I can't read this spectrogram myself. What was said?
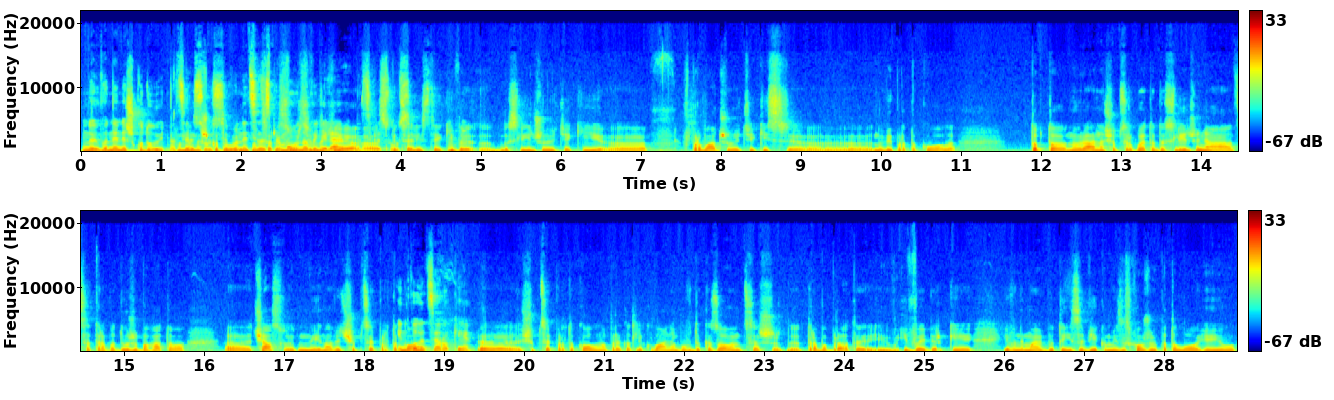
Ну і вони не шкодують на це ресурси. Вони цілеспрямовано виділяють на це е, ресурси. спеціалісти, які до- досліджують, які е, впроваджують якісь е, нові протоколи. Тобто, ну реально, щоб зробити дослідження, це треба дуже багато е, часу. І навіть щоб цей протокол Інколи це роки. Е, щоб цей протокол, наприклад, лікування був доказовим, це ж е, треба брати і, і вибірки, і вони мають бути і за віком, і за схожою патологією,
